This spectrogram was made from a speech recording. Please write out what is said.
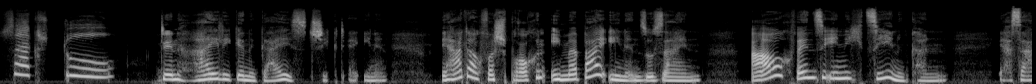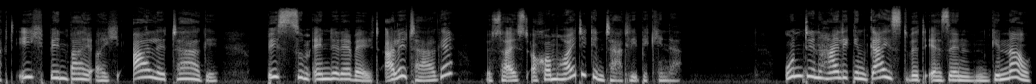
Sagst du? Den Heiligen Geist schickt er ihnen. Er hat auch versprochen, immer bei ihnen zu sein, auch wenn sie ihn nicht sehen können. Er sagt, ich bin bei euch alle Tage, bis zum Ende der Welt. Alle Tage? Das heißt auch am heutigen Tag, liebe Kinder. Und den Heiligen Geist wird er senden, genau.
